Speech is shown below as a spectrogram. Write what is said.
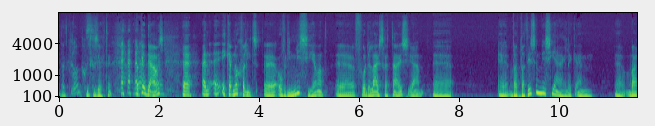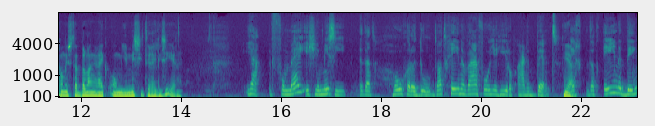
dat klopt. Goed gezegd, hè? Oké, dames. Eh, en ik heb nog wel iets over die missie, hè? Want voor de luisteraar thuis, ja, wat, wat is een missie eigenlijk? En eh, waarom is dat belangrijk om je missie te realiseren? Ja, voor mij is je missie dat hogere doel. Datgene waarvoor je hier op aarde bent. Ja. Echt dat ene ding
